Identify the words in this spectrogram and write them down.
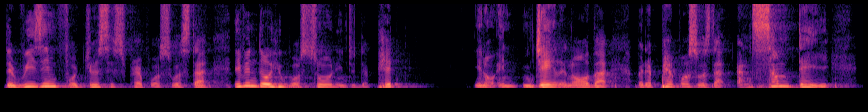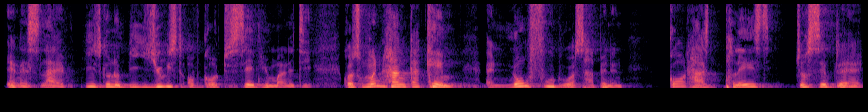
the reason for Joseph's purpose was that even though he was thrown into the pit, you know, in, in jail and all that. But the purpose was that, and someday in his life, he's going to be used of God to save humanity. Because when hunger came and no food was happening, God has placed Joseph there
